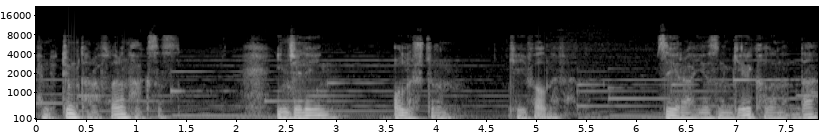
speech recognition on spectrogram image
hem de tüm tarafların haksız. İnceleyin, oluşturun, keyif alın efendim. Zira yazının geri kalanında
